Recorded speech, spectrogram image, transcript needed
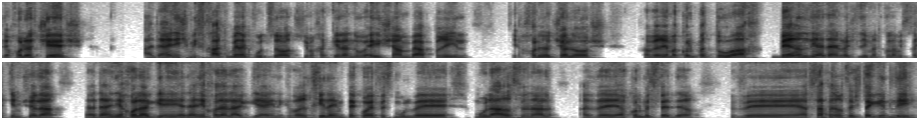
זה יכול להיות שש, עדיין יש משחק בין הקבוצות שמחכה לנו אי שם באפריל, יכול להיות שלוש, חברים הכל פתוח, ברנלי עדיין לא השלימה את כל המשחקים שלה, עדיין, יכול להגיע, עדיין יכולה להגיע, הנה כבר התחילה עם תיקו אפס מול, מול ארסנל, אז uh, הכל בסדר, ואסף אני רוצה שתגיד לי,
